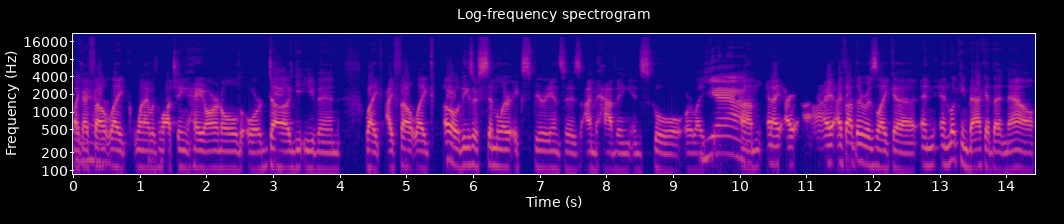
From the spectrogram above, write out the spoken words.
Like I felt like when I was watching Hey Arnold or Doug even like I felt like oh these are similar experiences I'm having in school or like yeah. um, and I, I, I, I thought there was like a, and and looking back at that now,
